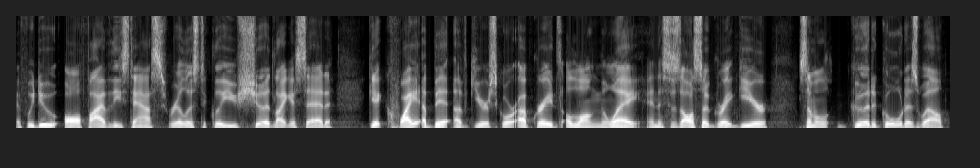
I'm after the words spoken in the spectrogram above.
if we do all five of these tasks, realistically, you should, like I said, get quite a bit of gear score upgrades along the way. And this is also great gear, some good gold as well.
